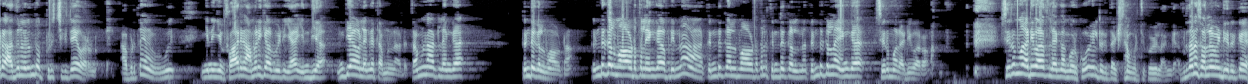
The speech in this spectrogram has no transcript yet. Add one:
அப்புறம் அதிலிருந்து பிரிச்சுக்கிட்டே வரணும். அப்படி தான் இங்கே நீங்கள் ஃபாரின் அமெரிக்கா போயிட்டீங்க இந்தியா? இந்தியாவில் எங்கே தமிழ்நாடு? தமிழ்நாட்டில் எங்கே? திண்டுக்கல் மாவட்டம். திண்டுக்கல் மாவட்டத்தில் எங்கே அப்படின்னா திண்டுக்கல் மாவட்டத்தில் திண்டுக்கல்னா திண்டுக்கல்னால் எங்கே? சிறுமல் அடிவாரம். சிறுமல் அடிவாரத்தில் எங்கே? அங்கே ஒரு கோவில் இருக்குது தட்சிணாமூர்த்தி கோவில் அங்கே. அப்படி தானே சொல்ல வேண்டியிருக்கு?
